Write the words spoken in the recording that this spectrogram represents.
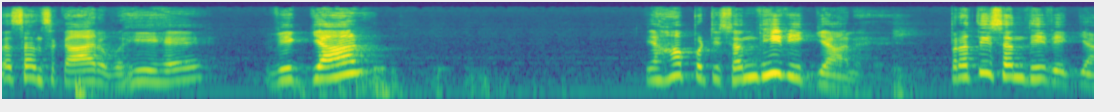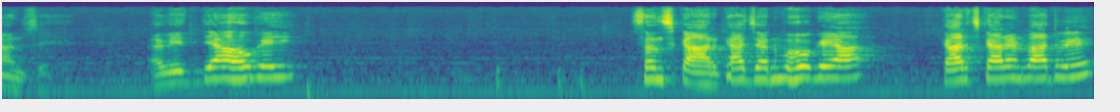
तो संस्कार वही है, विज्ञान, यहाँ प्रतिसंधि विज्ञान है, प्रतिसंधि विज्ञान से। है अविद्या हो गई संस्कार का जन्म हो गया। कार्य कारण बाद में,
